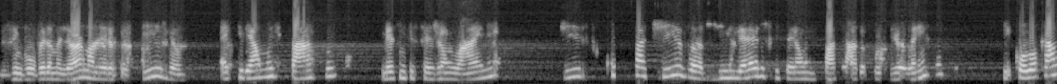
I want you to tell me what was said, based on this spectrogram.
desenvolver da melhor maneira possível, é criar um espaço, mesmo que seja online, de escutativa de mulheres que terão passado por violência e colocar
